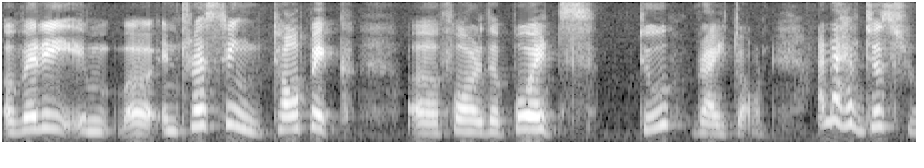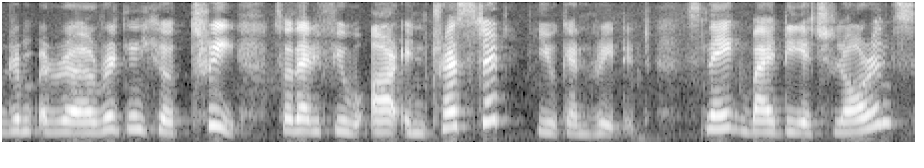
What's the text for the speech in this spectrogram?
a very um, uh, interesting topic uh, for the poets to write on. And I have just written here three so that if you are interested, you can read it. Snake by D.H. Lawrence,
